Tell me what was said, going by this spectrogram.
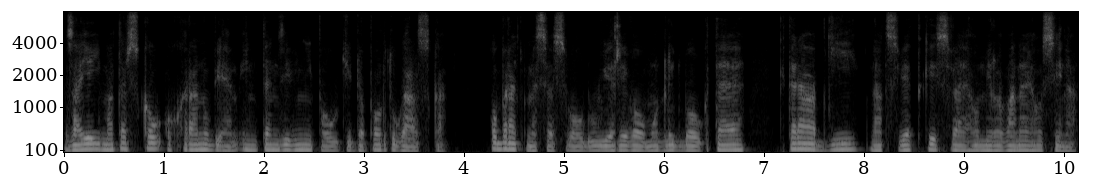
za její mateřskou ochranu během intenzivní pouti do Portugalska. Obraťme se svou důvěřivou modlitbou k té, která bdí nad svědky svého milovaného syna.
